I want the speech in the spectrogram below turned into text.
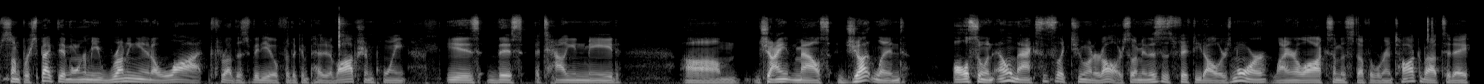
some perspective, we're going to be running it a lot throughout this video for the competitive option point is this Italian-made um, Giant Mouse Jutland also an Elmax, this is like $200. So, I mean, this is $50 more. Liner lock, some of the stuff that we're going to talk about today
